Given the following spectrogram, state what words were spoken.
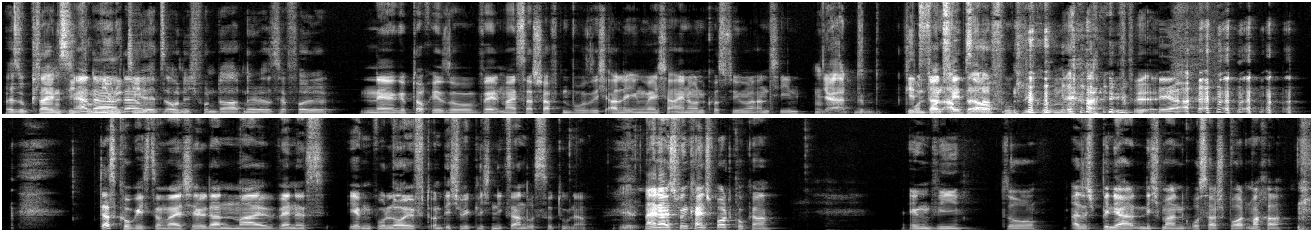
Weil so klein ist die Ja, da- Community da- ja jetzt auch nicht von Dart, ne? Das ist ja voll. ne, gibt doch hier so Weltmeisterschaften, wo sich alle irgendwelche Einhornkostüme anziehen. Ja, geht Und voll dann ab da, auf. Publikum. ja, übel. Ja. Das gucke ich zum Beispiel dann mal, wenn es irgendwo läuft und ich wirklich nichts anderes zu tun habe. Ja. Nein, aber ich bin kein Sportgucker. Irgendwie so. Also ich bin ja nicht mal ein großer Sportmacher.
